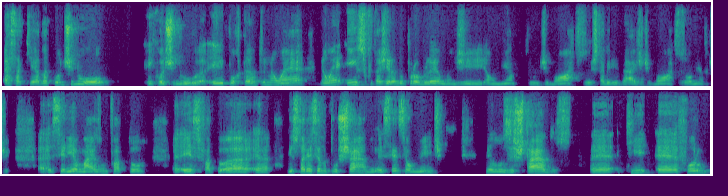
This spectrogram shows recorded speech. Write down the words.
essa queda continuou e continua e portanto não é não é isso que está gerando o problema de aumento de mortes ou estabilidade de mortes ou aumento de seria mais um fator esse fator, é, é, isso estaria sendo puxado essencialmente pelos estados é, que foram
